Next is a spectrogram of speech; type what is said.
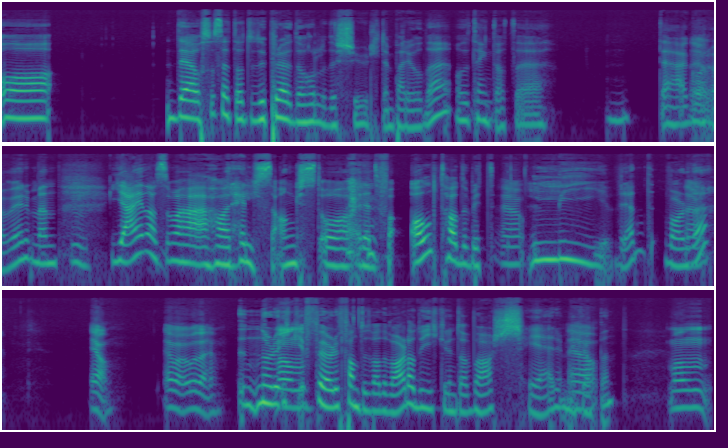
Og det har jeg også sett at du prøvde å holde det skjult en periode, og du tenkte at det, det her går Ja. over. Men Mm. jeg da, som er, har helseangst og redd for alt, hadde blitt ja. livredd. Var du Ja. det? Ja. Jeg var jo det. Når du ikke, før du fant ut hva det var, da du gikk rundt og hva skjer med kroppen? Man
